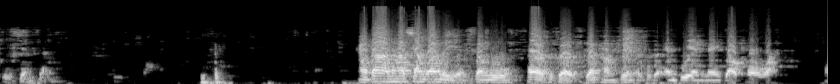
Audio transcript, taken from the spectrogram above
出现这样。啊，当然它相关的衍生物还有这个比较常见的这个 MDMA 叫 o 外。哦。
